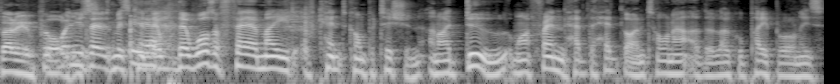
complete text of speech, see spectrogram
very But important. when you say it was Miss Kent, Yeah. there, there was a fair Maid of Kent competition, and I do. My friend had the headline torn out of the local paper on his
